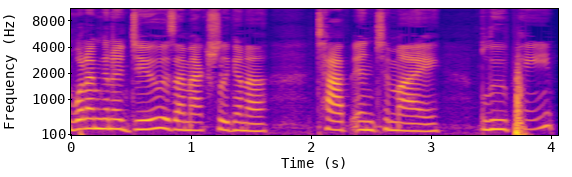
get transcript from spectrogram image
What I'm going to do is I'm actually going to tap into my blue paint,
